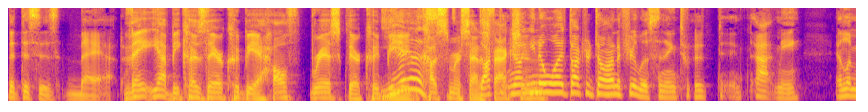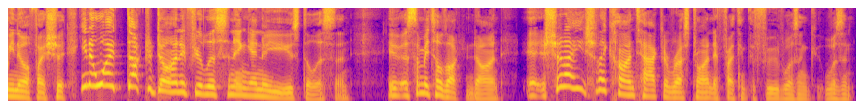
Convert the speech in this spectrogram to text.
that this is bad They yeah, because there could be a health risk, there could be a Yes. customer Doctor- satisfaction. no, you know what, Dr. Don, if you're listening to uh, at me, and let me know if I should. You know what, Dr. Don, if you're listening, I know you used to listen. If somebody told Dr. Don, uh, should I should I contact a restaurant if I think the food wasn't wasn't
